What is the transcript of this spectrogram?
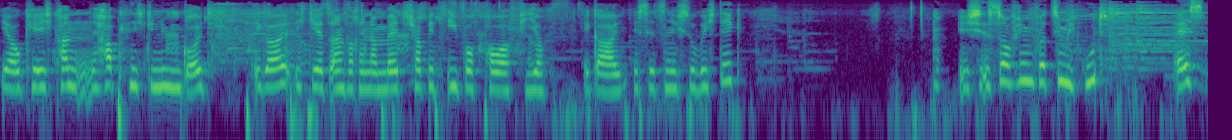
Ja, okay, ich kann, hab nicht genügend Gold. Egal, ich gehe jetzt einfach in ein Match. Ich habe jetzt Eve auf Power 4. Egal, ist jetzt nicht so wichtig. Ich ist auf jeden Fall ziemlich gut. Er ist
